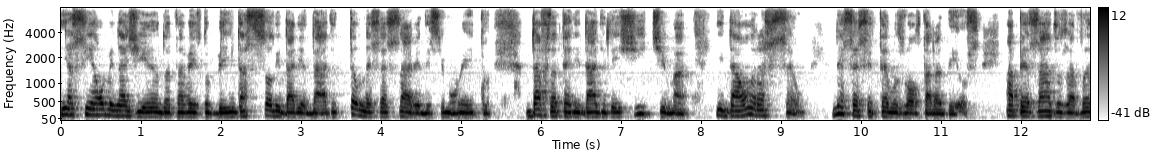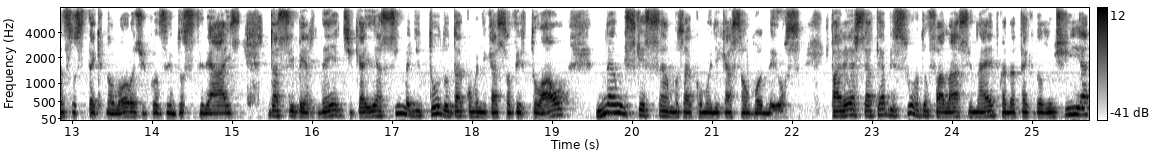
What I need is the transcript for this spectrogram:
e assim homenageando através do bem, da solidariedade tão necessária nesse momento, da fraternidade legítima e da oração necessitamos voltar a Deus. Apesar dos avanços tecnológicos, industriais, da cibernética e, acima de tudo, da comunicação virtual, não esqueçamos a comunicação com Deus. Parece até absurdo falar-se na época da tecnologia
